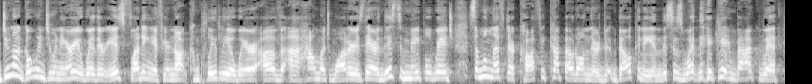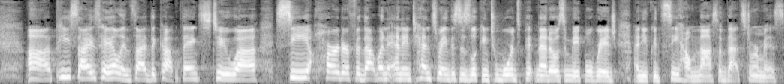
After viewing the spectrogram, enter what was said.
do not go into an area where there is flooding if you're not completely aware of uh, how much water is there. This is Maple Ridge. Someone left their coffee cup out on their balcony, and this is what they came back with uh, pea sized hail inside the cup. Thanks to uh, C. Harder for that one and intense rain. This is looking towards Pitt Meadows and Maple Ridge, and you can see how massive that storm is.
